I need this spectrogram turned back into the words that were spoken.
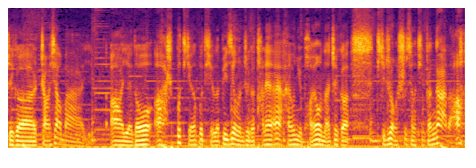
这个长相吧，啊也都啊是不提了不提了，毕竟这个谈恋爱还有女朋友呢，这个提这种事情挺尴尬的啊。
